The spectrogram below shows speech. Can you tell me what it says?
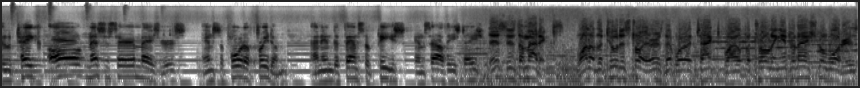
to take all necessary measures in support of freedom and in defense of peace in Southeast Asia. This is the Maddox, one of the two destroyers that were attacked while patrolling international waters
